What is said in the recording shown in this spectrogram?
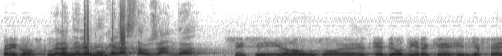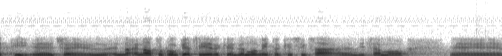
Prego, scusi. Quella delle buche la sta usando? Sì, sì, io la uso e, e devo dire che gli effetti, eh, cioè, è noto con piacere che nel momento che si fa, eh, diciamo, eh,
